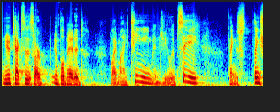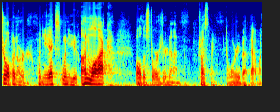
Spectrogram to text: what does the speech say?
mutexes are implemented by my team in glibc. Things, things show up in order. When you, when you unlock, all the stores are done. Trust me, don't worry about that one.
